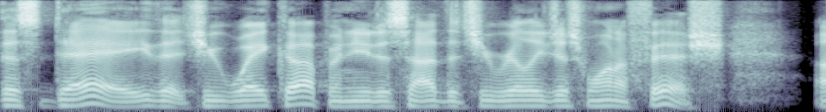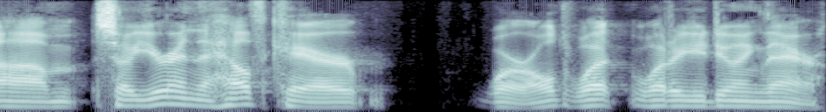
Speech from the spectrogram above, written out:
this day that you wake up and you decide that you really just want to fish. Um, so you're in the healthcare world. What what are you doing there?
